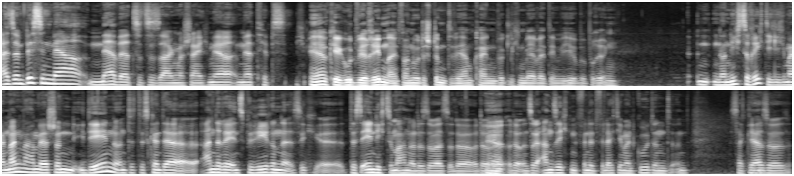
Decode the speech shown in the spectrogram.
also ein bisschen mehr Mehrwert sozusagen wahrscheinlich, mehr, mehr Tipps. Ich, Ja, okay, gut, wir reden einfach nur, das stimmt. Wir haben keinen wirklichen Mehrwert, den wir hier überbringen. N- Noch nicht so richtig. Ich meine, manchmal haben wir ja schon Ideen und das- das könnte ja andere inspirieren, äh, sich äh, das ähnlich zu machen oder sowas. Oder, oder, Ja. oder unsere Ansichten findet vielleicht jemand gut und, und sagt, ja, Ja. so so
